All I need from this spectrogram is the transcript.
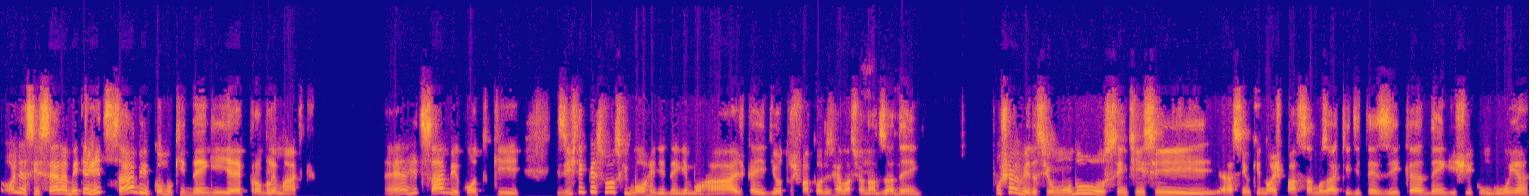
Olha, sinceramente, a gente sabe como que dengue é problemática. É, a gente sabe quanto que existem pessoas que morrem de dengue hemorrágica e de outros fatores relacionados à dengue. Puxa vida, se o mundo sentisse assim o que nós passamos aqui de ter zika, dengue, chikungunya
